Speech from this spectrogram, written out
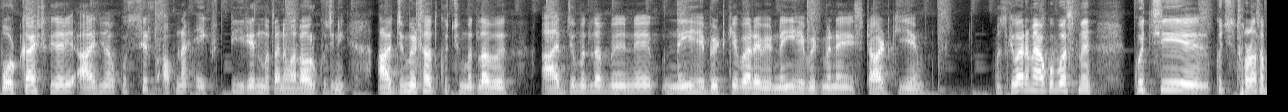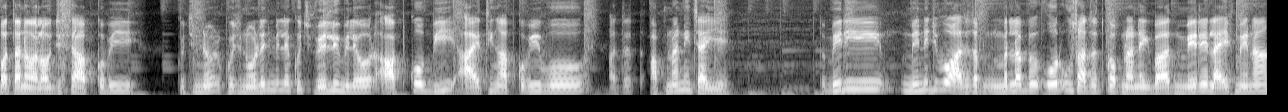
पॉडकास्ट के ज़रिए आज मैं आपको सिर्फ़ अपना एक्सपीरियंस बताने वाला और कुछ नहीं। आज जो मेरे साथ कुछ मतलब आज जो मतलब मैंने नई हैबिट के बारे में नई हैबिट मैंने स्टार्ट की है उसके बारे में आपको बस मैं कुछ कुछ थोड़ा सा बताने वाला हूँ जिससे आपको भी कुछ नो, कुछ नॉलेज मिले कुछ वैल्यू मिले और आपको भी आई थिंक आपको भी वो आदत अपनानी चाहिए। तो मेरी मैंने जो वो आदत मतलब और उस आदत को अपनाने के बाद मेरे लाइफ में ना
